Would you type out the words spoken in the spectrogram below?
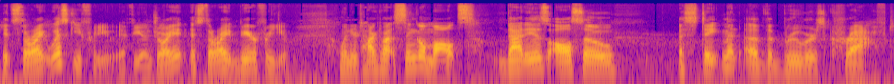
it's the right whiskey for you. If you enjoy it, it's the right beer for you. When you're talking about single malts, that is also a statement of the brewer's craft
